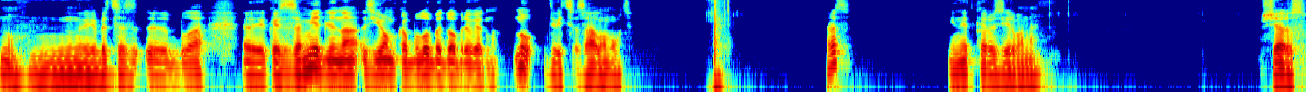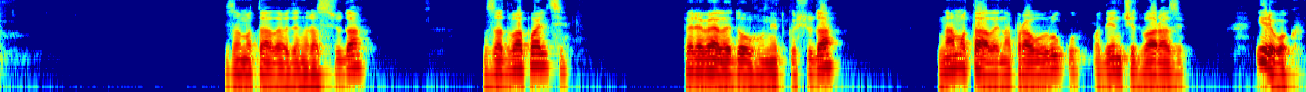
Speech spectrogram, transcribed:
Ну, якби це е, була е, якась замедлена зйомка, було би добре видно. Ну, дивіться, загалом. От. Раз. І нитка розірвана. Ще раз. Замотали один раз сюди. За два пальці. Перевели довгу нитку сюди. Намотали на праву руку один чи два рази. І ривок.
